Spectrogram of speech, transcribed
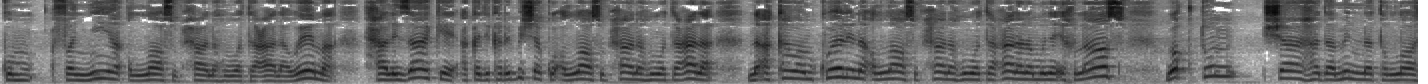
kumfanyia Allah subhanahu wa ta'ala wema hali zake akajikaribisha kwa Allah subhanahu wa ta'ala na akawa mkweli na Allah subhanahu wa ta'ala na mwenye ikhlas waqtun shahada minnat Allah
